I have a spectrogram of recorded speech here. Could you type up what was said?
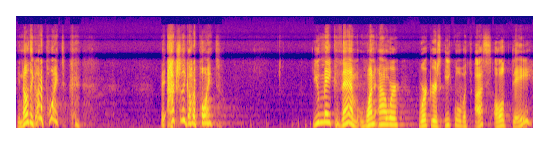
You know, they got a point. they actually got a point. You make them one hour workers equal with us all day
